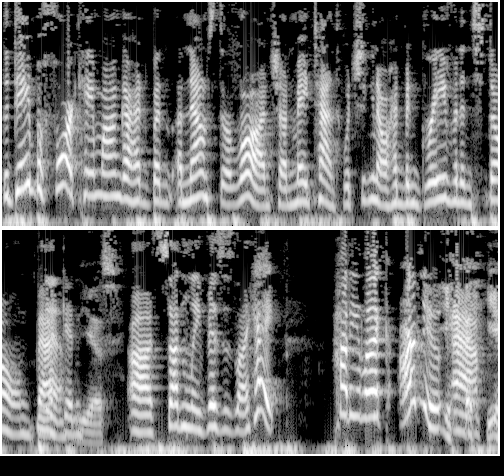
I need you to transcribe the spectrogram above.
the day before K-Manga had been announced their launch on May 10th, which, you know, had been graven in stone back Yeah. in, Yes. uh, suddenly Viz is like, hey, how do you like our new Yeah, app? yeah,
